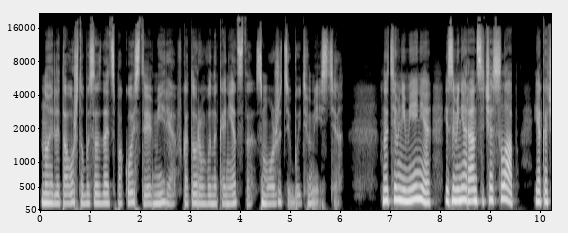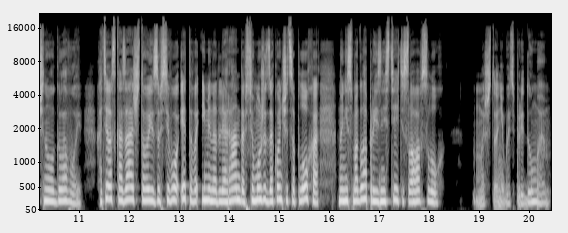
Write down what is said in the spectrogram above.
но и для того, чтобы создать спокойствие в мире, в котором вы наконец-то сможете быть вместе. Но тем не менее, из-за меня Ранд сейчас слаб. Я качнула головой. Хотела сказать, что из-за всего этого именно для Ранда все может закончиться плохо, но не смогла произнести эти слова вслух. «Мы что-нибудь придумаем?»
